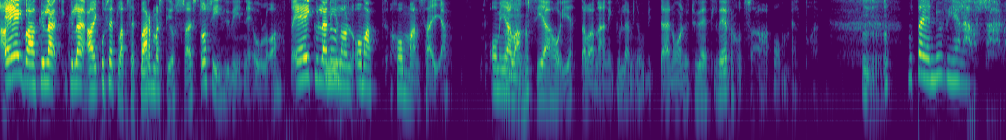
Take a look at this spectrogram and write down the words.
Ai. Ei vaan, kyllä, kyllä aikuiset lapset varmasti osais tosi hyvin neuloa, mutta ei, kyllä No niillä on omat hommansa ja omia Mm. lapsia hoidettavana, niin kyllä minun pitää nuo nyt hyvät verhot saada ommeltua. Mm. Mutta en nyt vielä ole saanut.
